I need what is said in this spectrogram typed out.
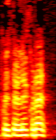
ಯಾಕೆ ತಲೆ ಕಡೆ ಹ್ಞೂ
